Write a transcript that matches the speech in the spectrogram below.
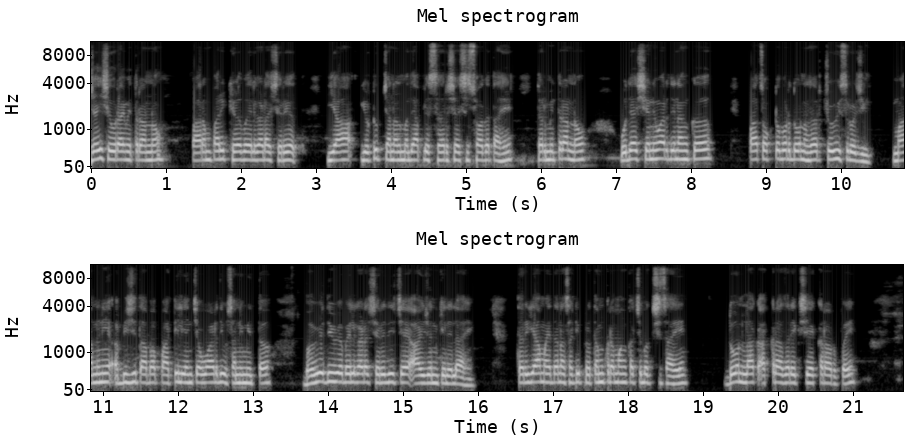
जय शिवराय मित्रांनो. पारंपरिक खेळ बैलगाडा शर्यत या यूट्यूब चॅनलमध्ये आपले सहर्ष असे स्वागत आहे. तर मित्रांनो उद्या शनिवार दिनांक पाच ऑक्टोबर दोन हजार चोवीस रोजी माननीय अभिजित आबा पाटील यांच्या वाढदिवसानिमित्त भव्य दिव्य बैलगाडा शर्यतीचे आयोजन केलेलं आहे. तर या मैदानासाठी प्रथम क्रमांकाचे बक्षीस आहे दोन लाख अकरा हजार एकशे अकरा रुपये.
